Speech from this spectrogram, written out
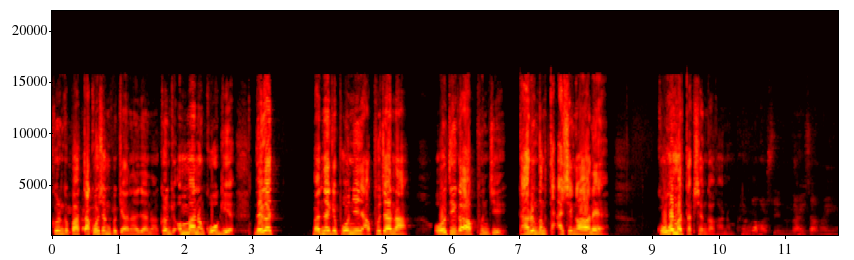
그러니까 봐, 딱 고생밖에 안 하잖아. 그러니까 엄마는 거기에 내가 만약에 본인이 아프잖아. 어디가 아픈지 다른 건 다 생각 안 해. 그것만 딱 생각하는 거야. 생각할 수 있는 나이잖아요.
